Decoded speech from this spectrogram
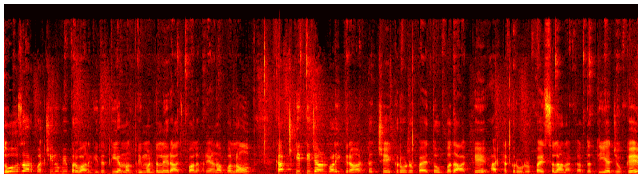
2025 ਨੂੰ ਵੀ ਪ੍ਰਵਾਨਗੀ ਦਿੱਤੀ ਹੈ। ਮੰਤਰੀ ਮੰਡਲ ਨੇ ਰਾਜਪਾਲ ਹਰਿਆਣਾ ਵੱਲੋਂ ਖਰਚ ਕੀਤੀ ਜਾਣ ਵਾਲੀ ਗ੍ਰਾਂਟ 6 ਕਰੋੜ ਰੁਪਏ ਤੋਂ ਵਧਾ ਕੇ 8 ਕਰੋੜ ਰੁਪਏ ਸਾਲਾਨਾ ਕਰ ਦਿੱਤੀ ਹੈ, ਜੋ ਕਿ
